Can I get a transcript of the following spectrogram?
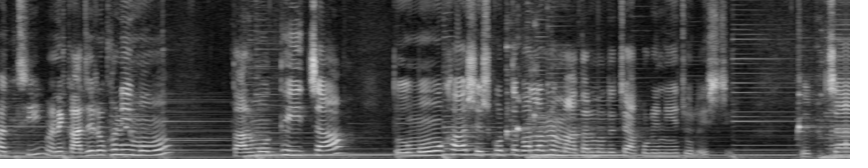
খাচ্ছি মানে কাজের ওখানেই মোমো। তার মধ্যেই চা। তো মোমো খাওয়া শেষ করতে পারলাম না, মা তার মধ্যে চা করে নিয়ে চলে এসেছি। তো চা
